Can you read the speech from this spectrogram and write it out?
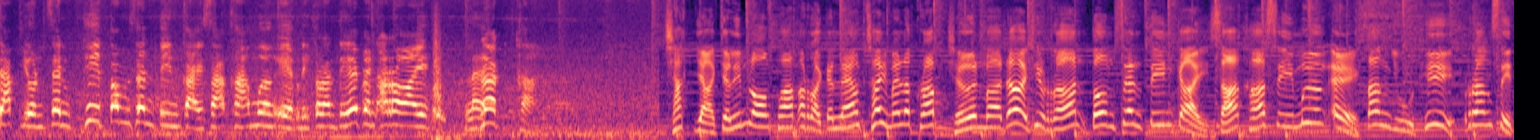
จับยวนเส้นที่ต้มเส้นตีนไก่สาขาเมืองเอกหลีการันตีให้เป็นอร่อยเลิศเลิศค่ะ ชักอยากจะลิ้มลองความอร่อยกันแล้วใช่ไหมล่ะครับ เชิญมาได้ที่ร้านต้มเส้นตีนไก่ สาขาสี่เมืองเอก ตั้งอยู่ที่รังสิต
